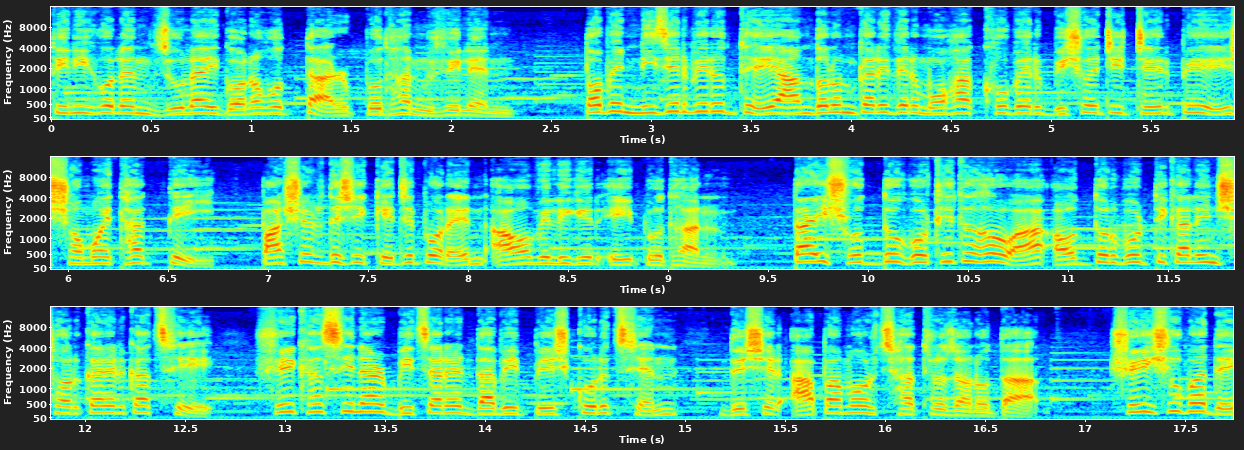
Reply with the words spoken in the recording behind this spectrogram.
তিনি হলেন জুলাই গণহত্যার প্রধান ভিলেন। তবে নিজের বিরুদ্ধে আন্দোলনকারীদের মহাক্ষোভের বিষয়টি টের পেয়ে সময় থাকতেই পাশের দেশে কেটে পড়েন আওয়ামী লীগের এই প্রধান। তাই সদ্য গঠিত হওয়া অন্তর্বর্তীকালীন সরকারের কাছে শেখ হাসিনার বিচারের দাবি পেশ করেছেন দেশের আপামর ছাত্র জনতা। সেই সুবাদে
